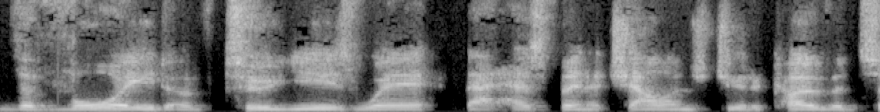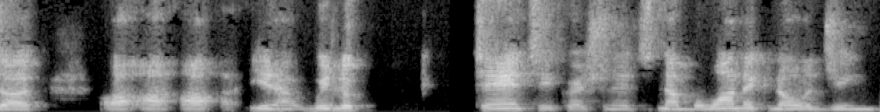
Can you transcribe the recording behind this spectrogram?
the void of two years where that has been a challenge due to COVID. So, I, I, you know, we look to answer your question. It's number one, acknowledging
